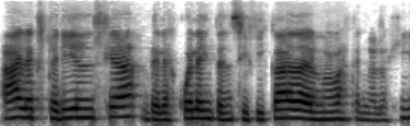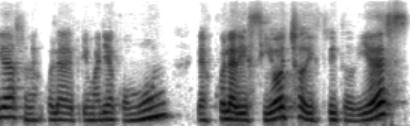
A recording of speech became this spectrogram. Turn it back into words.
a la experiencia de la Escuela Intensificada de Nuevas Tecnologías, una escuela de primaria común, la Escuela 18, Distrito 10,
